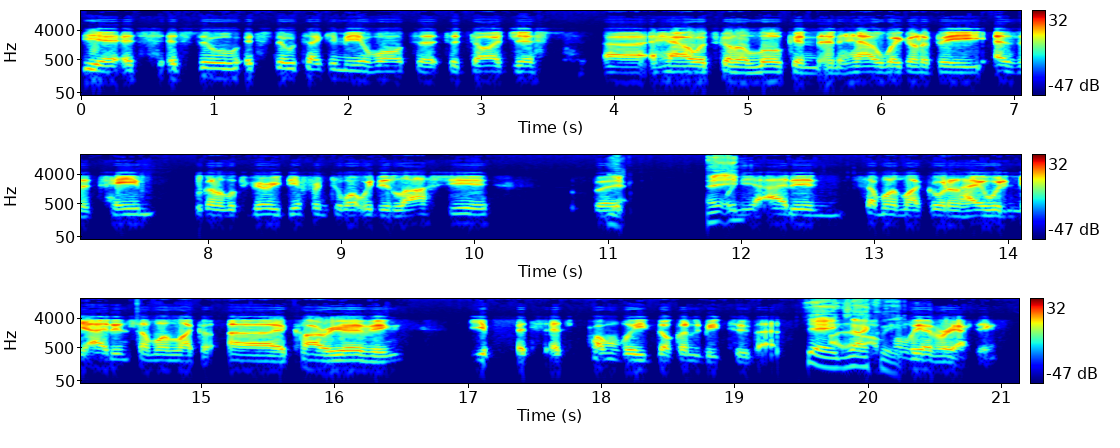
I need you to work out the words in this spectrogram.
yeah, it's it's still it's still taking me a while to, to digest uh, how it's going to look and, and how we're going to be as a team. We're going to look very different to what we did last year. But Yeah. And- when you add in someone like Gordon Hayward and you add in someone like uh, Kyrie Irving, yep, it's it's probably not going to be too bad. Yeah, I- I'm exactly. probably overreacting.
